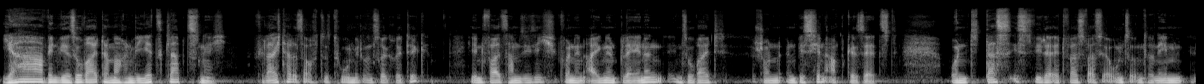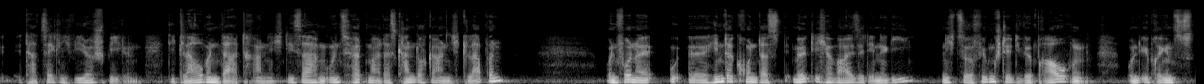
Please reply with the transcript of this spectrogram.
ja, wenn wir so weitermachen wie jetzt, klappt's nicht. Vielleicht hat es auch zu tun mit unserer Kritik. Jedenfalls haben sie sich von den eigenen Plänen insoweit schon ein bisschen abgesetzt. Und das ist wieder etwas, was wir unser Unternehmen tatsächlich widerspiegeln. Die glauben daran nicht. Die sagen uns, hört mal, das kann doch gar nicht klappen. Und vor einem äh, Hintergrund, dass möglicherweise die Energie nicht zur Verfügung steht, die wir brauchen. Und übrigens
